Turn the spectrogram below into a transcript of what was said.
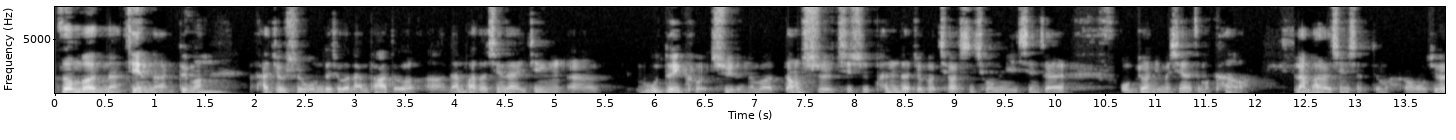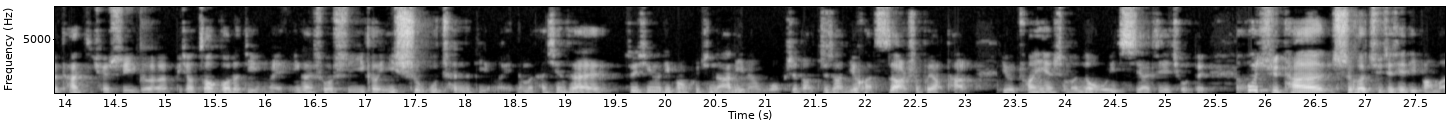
这么难艰难，对吗？他就是我们的这个兰帕德啊，兰帕德现在已经呃无队可去了。那么当时其实喷的这个切尔西球迷，现在我不知道你们现在怎么看啊？兰帕德先生，对吗？呃，我觉得他的确是一个比较糟糕的 DNA，应该说是一个一事无成的 DNA。那么他现在最新的地方会去哪里呢？我不知道，至少纽卡斯尔是不要他了。有传言什么诺维奇啊这些球队，或许他适合去这些地方吧，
